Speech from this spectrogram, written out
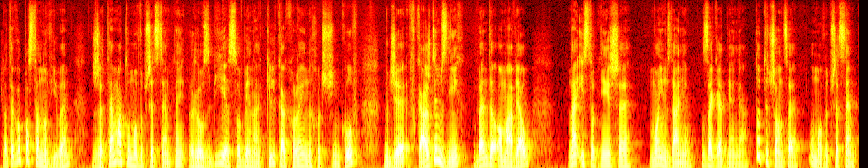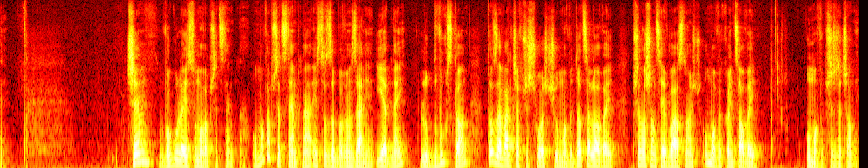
Dlatego postanowiłem, że temat umowy przedstępnej rozbiję sobie na kilka kolejnych odcinków, gdzie w każdym z nich będę omawiał najistotniejsze, moim zdaniem, zagadnienia dotyczące umowy przedstępnej. Czym w ogóle jest umowa przedstępna? Umowa przedstępna jest to zobowiązanie jednej lub dwóch stron do zawarcia w przyszłości umowy docelowej, przenoszącej własność, umowy końcowej, umowy przyrzeczonej.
